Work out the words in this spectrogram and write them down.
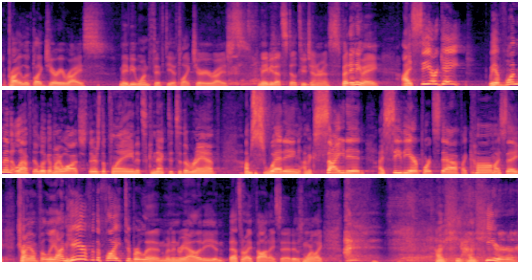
I probably looked like Jerry Rice, maybe 150th like Jerry Rice. Maybe that's still too generous. But anyway, I see our gate. We have one minute left. I look at my watch. There's the plane. It's connected to the ramp. I'm sweating. I'm excited. I see the airport staff. I come. I say triumphantly, I'm here for the flight to Berlin. When in reality, and that's what I thought I said, it was more like, I'm, I'm here.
